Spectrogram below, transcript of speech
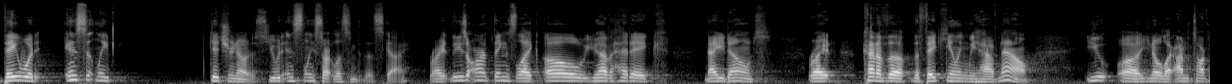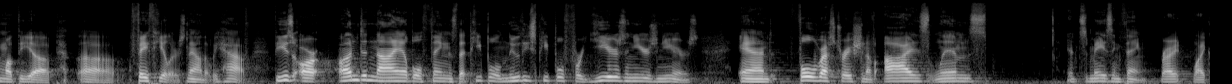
they would instantly get your notice. You would instantly start listening to this guy, right? These aren't things like, oh, you have a headache, now you don't, right? Kind of the, the fake healing we have now you, uh, you know, like I'm talking about the uh, uh, faith healers now that we have. These are undeniable things that people knew these people for years and years and years, and full restoration of eyes, limbs. It's an amazing thing, right? Like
